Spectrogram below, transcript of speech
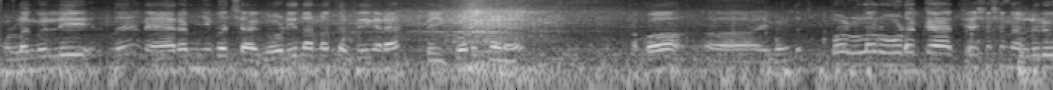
മുള്ളൻകൊല്ലി നേരം നേരെ ഇനിയിപ്പോൾ ചകോടി എന്ന് പറഞ്ഞ സ്ഥലത്ത് ഇങ്ങനെ ബൈക്കോണിക്കാണ് അപ്പോൾ ഇവിടുത്തെ ഇപ്പോൾ ഉള്ള റോഡൊക്കെ അത്യാവശ്യം നല്ലൊരു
